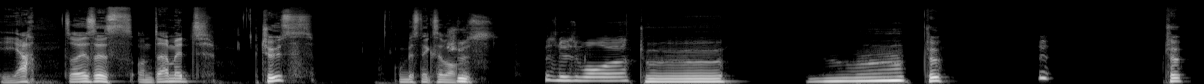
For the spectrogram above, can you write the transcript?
Ja, so ist es. Und damit tschüss und bis nächste Woche. Tschüss. Bis nächste Woche. Tschüss. Tschö. Tschö.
